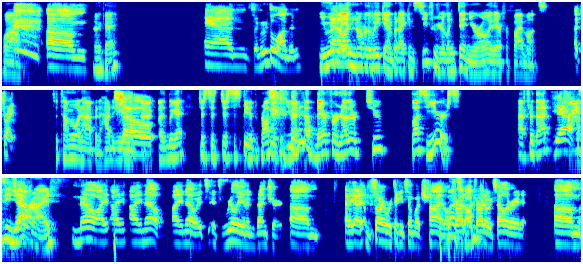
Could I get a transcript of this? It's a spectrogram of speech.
wow. Um, okay and so I moved to London. You moved to London I, over the weekend, but I can see from your LinkedIn you were only there for five months. That's right. So tell me what happened. How did you so, end up back? We got just to just to speed up the process. you ended up there for another two plus years. after that yeah, crazy jet yeah. ride. No, I, I I know, I know. It's it's really an adventure. Um, and I got, I'm sorry we're taking so much time. I'll That's try. To, I'll try to accelerate it. Um,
